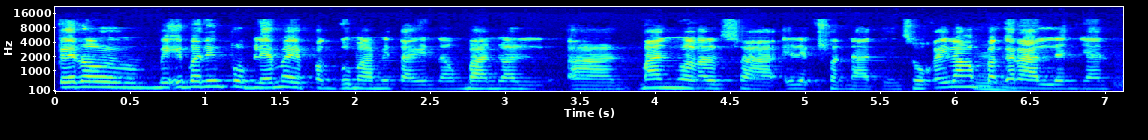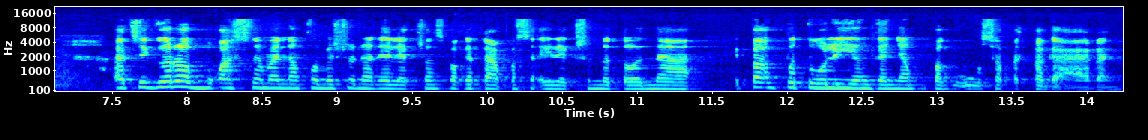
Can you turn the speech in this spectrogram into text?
Pero may iba rin problema eh pag gumamit tayo ng manual ah, manual sa election natin. So kailangan Mhm. pag-aralan 'yan. At siguro bukas naman ng Commission on Elections pagkatapos sa election na to na ipagpatuloy yung ganyang pag-uusap at pag-aaral.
